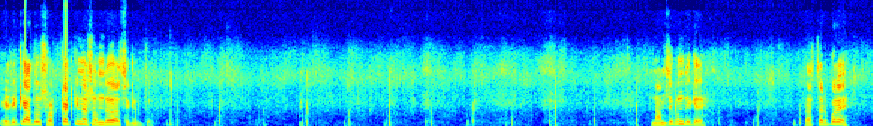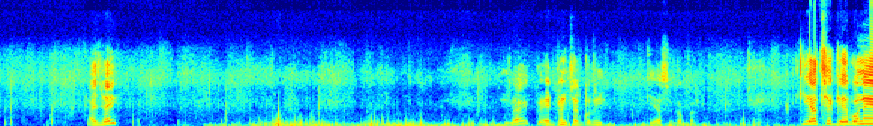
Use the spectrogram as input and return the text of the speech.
এটা কি আদৌ শর্টকাট কিনা সন্দেহ আছে কিন্তু। নামছে কোন দিকে? রাস্তার উপরে? আইস ভাই? যাই একটু অ্যাডভেঞ্চার করি। কি আছে গোপাল? কি আছে গে বনে?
